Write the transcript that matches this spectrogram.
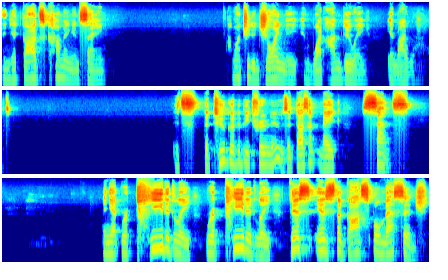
And yet God's coming and saying, I want you to join me in what I'm doing in my world. It's the too good to be true news. It doesn't make sense. And yet, repeatedly, repeatedly, this is the gospel message.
